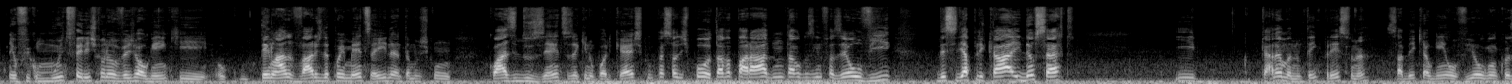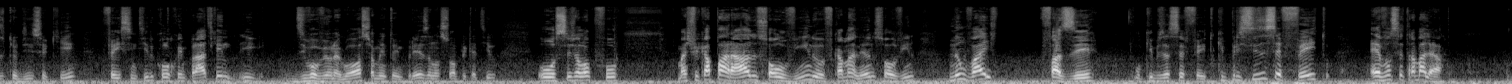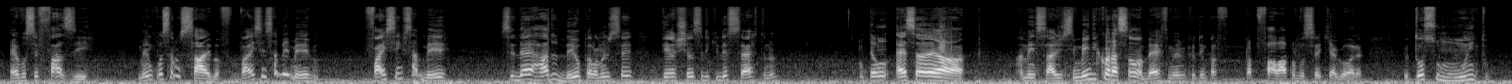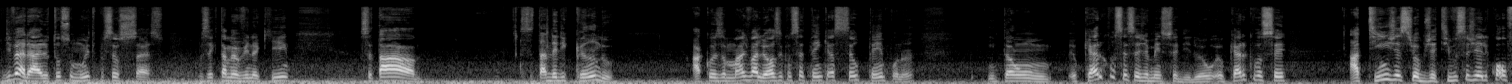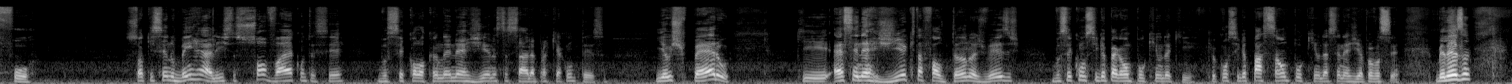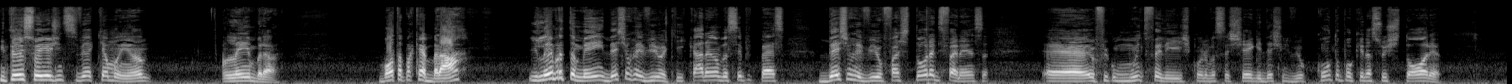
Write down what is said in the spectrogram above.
eu fico muito feliz quando eu vejo alguém que. Tem lá vários depoimentos aí, né? Estamos com quase 200 aqui no podcast. Que o pessoal diz: pô, eu tava parado, não tava conseguindo fazer, eu ouvi, decidi aplicar e deu certo. E caramba, não tem preço, né? Saber que alguém ouviu alguma coisa que eu disse aqui, fez sentido, colocou em prática e desenvolveu o um negócio, aumentou a empresa, lançou um aplicativo, ou seja lá o que for. Mas ficar parado só ouvindo, ou ficar malhando só ouvindo, não vai fazer o que precisa ser feito. O que precisa ser feito é você trabalhar é você fazer. Mesmo que você não saiba, vai sem saber mesmo. Faz sem saber. Se der errado, deu. Pelo menos você tem a chance de que dê certo, né? Então, essa é a, a mensagem, assim, bem de coração aberto mesmo, que eu tenho para falar para você aqui agora. Eu torço muito, de verdade, eu torço muito pro seu sucesso. Você que está me ouvindo aqui, você está você tá dedicando a coisa mais valiosa que você tem, que é seu tempo, né? Então, eu quero que você seja bem sucedido. Eu, eu quero que você atinja esse objetivo, seja ele qual for. Só que sendo bem realista, só vai acontecer você colocando a energia necessária para que aconteça. E eu espero que essa energia que está faltando às vezes você consiga pegar um pouquinho daqui, que eu consiga passar um pouquinho dessa energia para você. Beleza? Então é isso aí, a gente se vê aqui amanhã. Lembra, bota para quebrar. E lembra também, deixa um review aqui. Caramba, eu sempre peço, deixa um review, faz toda a diferença. É, eu fico muito feliz quando você chega e deixa um review, conta um pouquinho da sua história,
